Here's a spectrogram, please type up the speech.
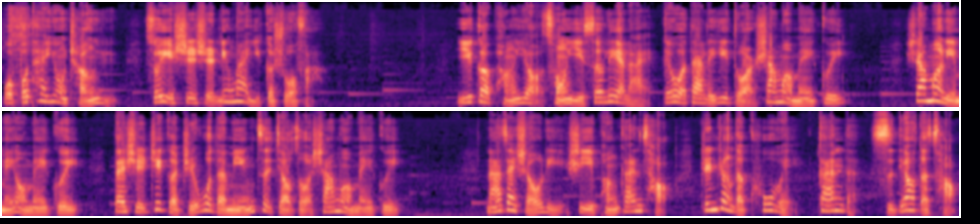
我不太用成语，所以试试另外一个说法。一个朋友从以色列来，给我带了一朵沙漠玫瑰。沙漠里没有玫瑰，但是这个植物的名字叫做沙漠玫瑰。拿在手里是一盆干草，真正的枯萎、干的、死掉的草，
